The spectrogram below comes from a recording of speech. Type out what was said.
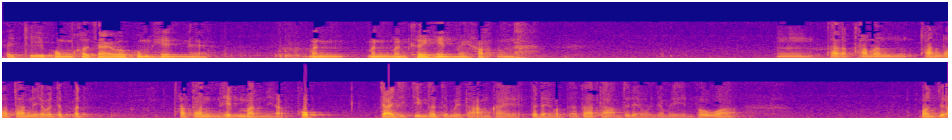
ไอ้ที่ผมเข้าใจว่าผมเห็นเนี่ย มันมันมันเคยเห็นไหมครับหลวงตา อืม ถ้าถ้ามันท่านถ้าท่านเนี่ย มันจะมันถ้าท่านเห็นมันเนี่ย พบใจจริงๆ ท่านจะไม่ถามใคร แสดงว่าถ้าถามแสดงว่ายังไม่เห็น เพราะว่ามันจะ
